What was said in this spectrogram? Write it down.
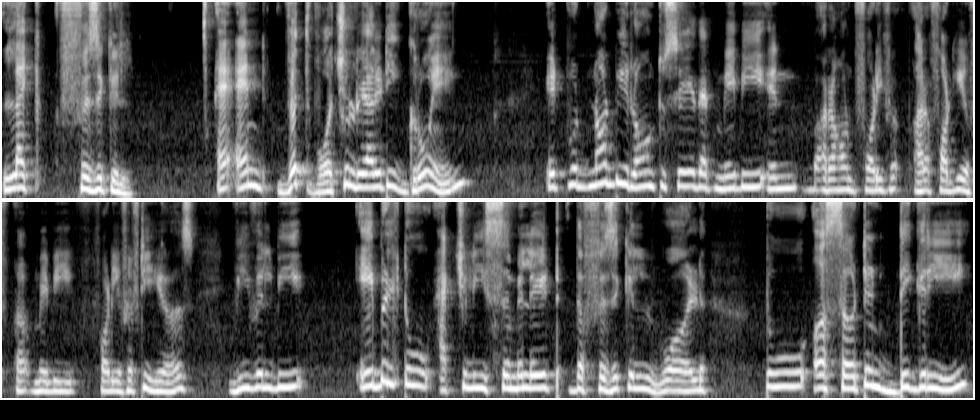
like physical. And with virtual reality growing, it would not be wrong to say that maybe in around 40, uh, 40 uh, maybe 40 or 50 years, we will be able to actually simulate the physical world to a certain degree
